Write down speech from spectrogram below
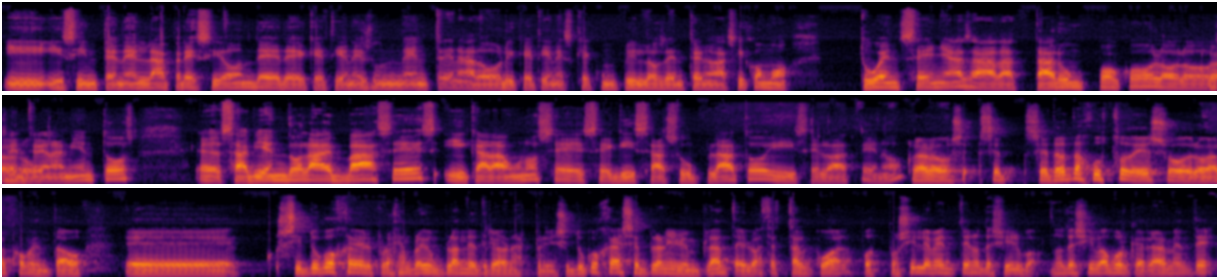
y, y, sin tener la presión de, de, que tienes un entrenador y que tienes que cumplir los entrenos, así como tú enseñas a adaptar un poco los entrenamientos eh, sabiendo las bases y cada uno se, se, guisa su plato y se lo hace, ¿no? Claro, se, trata justo de eso, de lo que has comentado. Eh, si tú coges, por ejemplo, hay un plan de triatlón sprint, si tú coges ese plan y lo implantas y lo haces tal cual, pues posiblemente no te sirva. No te sirva porque realmente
